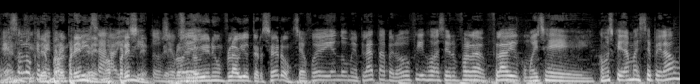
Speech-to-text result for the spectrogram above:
Eso es lo que no me aprenden, no aprenden. De se pronto viene un Flavio tercero. Se fue viéndome plata, pero fijo a ser Fla- Flavio, como dice, ¿cómo es que llama este pelado?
